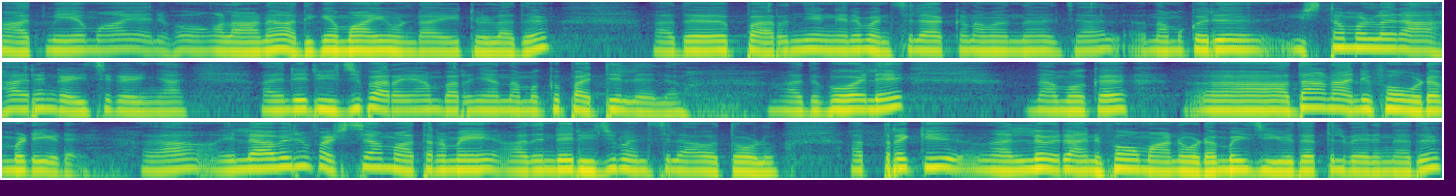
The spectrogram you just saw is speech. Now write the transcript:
ആത്മീയമായ അനുഭവങ്ങളാണ് അധികമായി ഉണ്ടായിട്ടുള്ളത്. അത് പറഞ്ഞ് എങ്ങനെ മനസ്സിലാക്കണമെന്ന് വെച്ചാൽ നമുക്കൊരു ഇഷ്ടമുള്ളൊരു ആഹാരം കഴിച്ചു കഴിഞ്ഞാൽ അതിന്റെ രുചി പറയാൻ പറഞ്ഞാൽ നമുക്ക് പറ്റില്ലല്ലോ. അതുപോലെ നമുക്ക് അതാണ് അനുഭവം ഉടമ്പടിയുടെ. എല്ലാവരും ഭക്ഷിച്ചാൽ മാത്രമേ അതിന്റെ രുചി മനസ്സിലാവത്തുള്ളൂ. അത്രയ്ക്ക് നല്ലൊരു അനുഭവമാണ് ഉടമ്പടി ജീവിതത്തിൽ വരുന്നത്.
